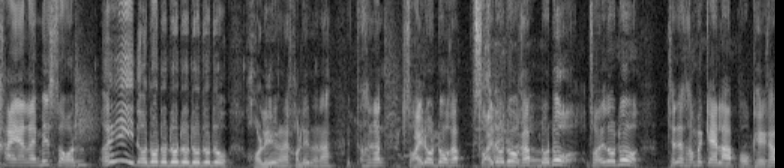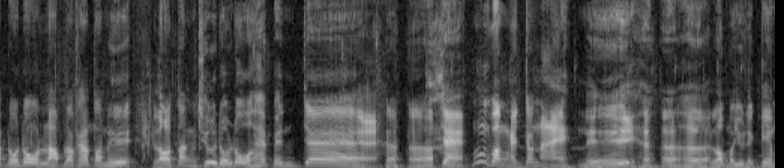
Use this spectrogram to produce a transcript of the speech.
ใครอะไรไม่สนเฮ้ยโดโดโดโดโดโดโดขอเล่นนะขอเล่นนะถ้างั้นสอยโดโดครับสอยโดโดครับโดโดสอยโดโดฉันจะทำให้แกหลับโอเคครับโดโดหลับแล้วครับตอนนี้เราตั้งชื่อโดโดให้เป็นแจ้ แจ้อืมว่าไงเจ้านายนี่ เรามาอยู่ในเกม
